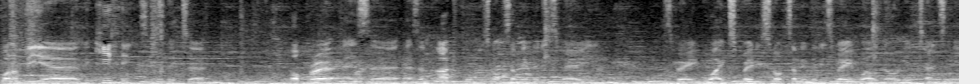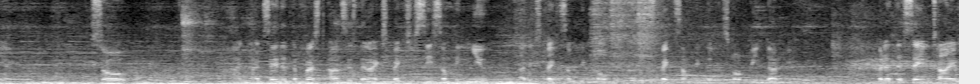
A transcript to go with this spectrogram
one of the uh, the key things is that uh, opera as a, as an art form is not something that is very is very widespread. It's not something that is very well known in Tanzania. So I'd, I'd say that the first answer is that I expect to see something new. I'd expect something novel. I'd expect something that has not been done before. But at the same time,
